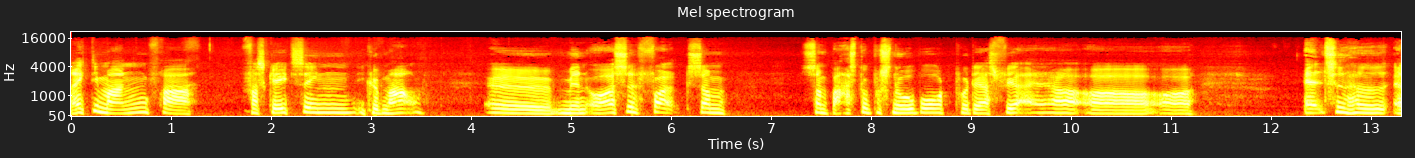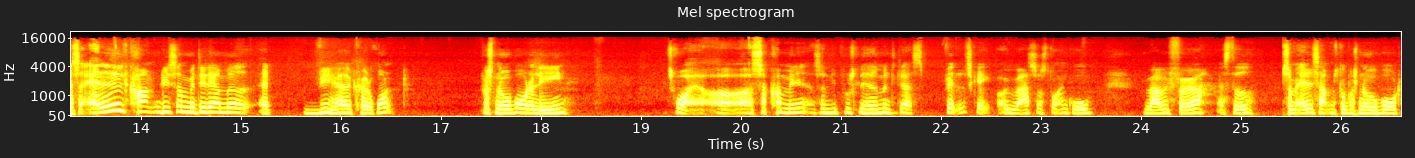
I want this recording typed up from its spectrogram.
Rigtig mange fra, fra skatescenen i København, øh, men også folk, som, som bare stod på snowboard på deres ferier og, og altid havde, altså alle kom ligesom med det der med, at vi havde kørt rundt på snowboard alene, tror jeg, og, og så kom man ind, og så lige pludselig havde man det der fællesskab, og vi var så stor en gruppe, vi var vel 40 afsted, som alle sammen stod på snowboard,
